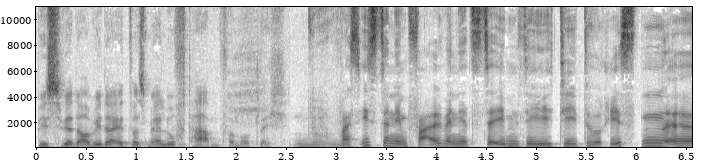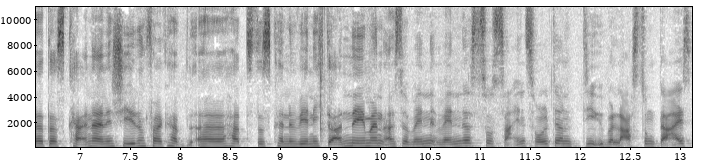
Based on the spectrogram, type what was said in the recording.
bis wir da wieder etwas mehr Luft haben, vermutlich. Was ist denn im Fall, wenn jetzt eben die, die Touristen, äh, dass keiner einen Skiunfall hat, äh, hat, das können wir nicht annehmen. Also wenn, wenn das so sein sollte und die Überlastung da ist,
